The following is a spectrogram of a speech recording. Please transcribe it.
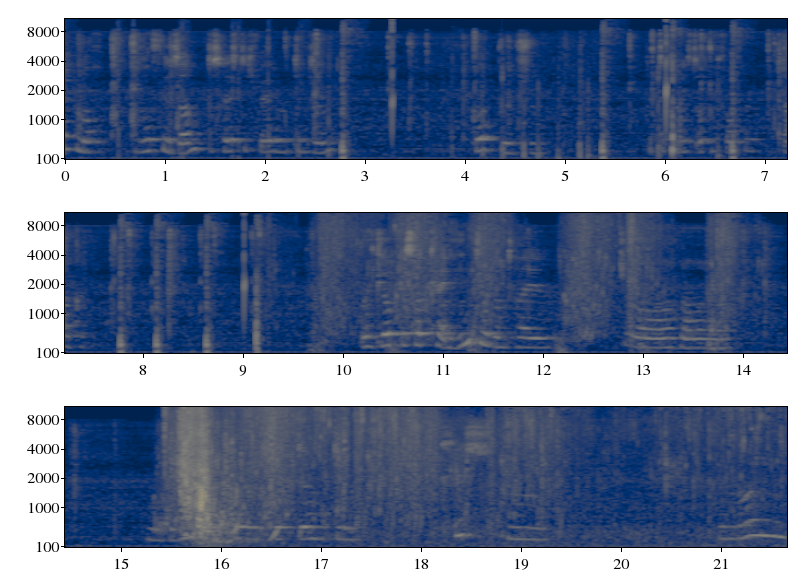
habe noch so viel Sand, das heißt, ich werde mit dem Sand Gott bridgen. Bitte kann ich es auf mich raufen. Danke. Und ich glaube, das hat keinen hinteren Teil. Oh. Was ist denn mit den Kisten? Oh nein.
